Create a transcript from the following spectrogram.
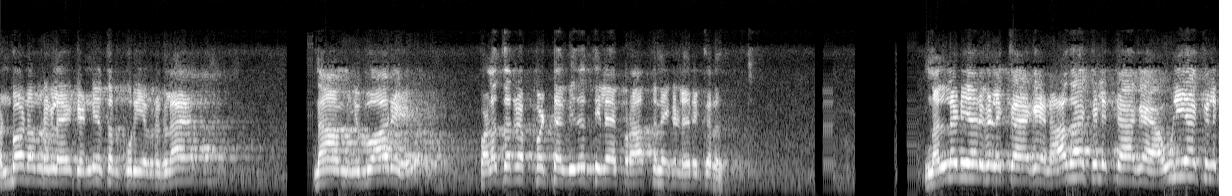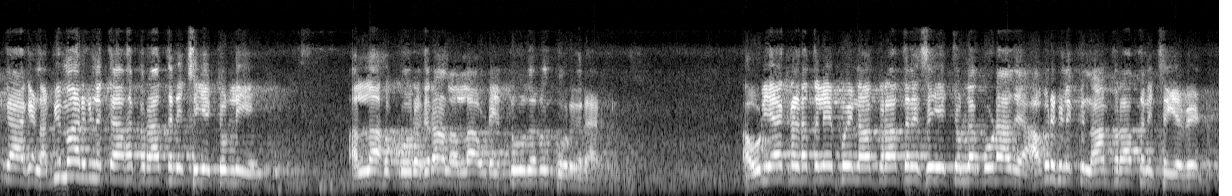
அன்பானவர்களே கண்ணியத்திற்குரியவர்களே நாம் இவ்வாறு பலதரப்பட்ட விதத்திலே பிரார்த்தனைகள் இருக்கிறது. நல்லடியார்களுக்காக நாதாக்களுக்காக அவுளியாக்களுக்காக நபிமார்களுக்காக பிரார்த்தனை செய்ய சொல்லி அல்லாஹ் கூறுகிறான் அல்லாஹ்வுடைய தூதரும் கூறுகிறார்கள் அவுளியாக்களிடத்திலே போய் நாம் பிரார்த்தனை செய்ய சொல்லக்கூடாது அவர்களுக்கு நாம் பிரார்த்தனை செய்ய வேண்டும்.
